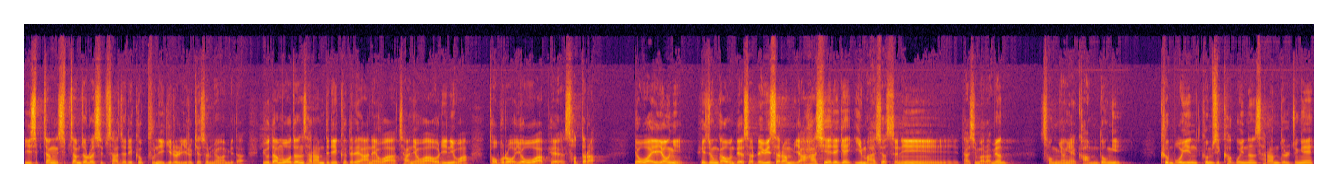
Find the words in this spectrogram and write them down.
20장 13절로 14절이 그 분위기를 이렇게 설명합니다. 유다 모든 사람들이 그들의 아내와 자녀와 어린이와 더불어 여호와 앞에 섰더라. 여호와의 영이 회중 가운데서 레위 사람 야하시엘에게 임하셨으니 다시 말하면 성령의 감동이 그 모인 금식하고 있는 사람들 중에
